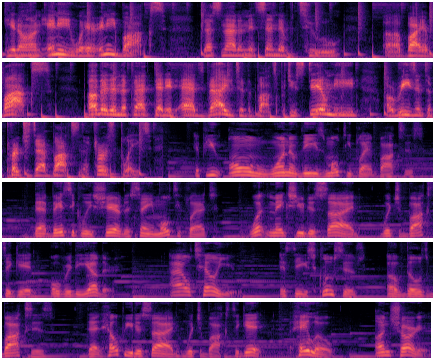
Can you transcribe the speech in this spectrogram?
get on anywhere, any box. That's not an incentive to uh, buy a box, other than the fact that it adds value to the box, but you still need a reason to purchase that box in the first place. If you own one of these multiplat boxes that basically share the same multiplats, what makes you decide which box to get over the other? I'll tell you. It's the exclusives of those boxes that help you decide which box to get. Halo, Uncharted,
